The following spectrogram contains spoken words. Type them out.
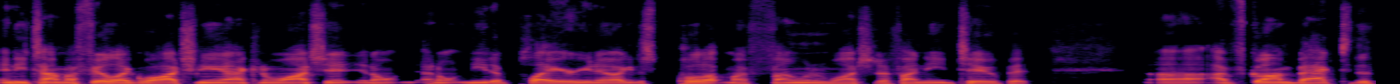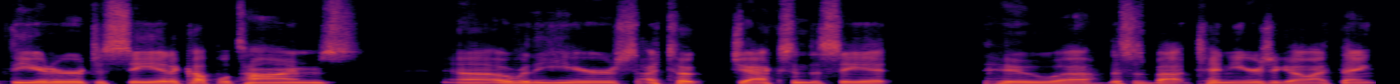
anytime I feel like watching it, I can watch it. I don't I don't need a player, you know, I can just pull up my phone and watch it if I need to. But uh, I've gone back to the theater to see it a couple times uh, over the years. I took Jackson to see it, who uh, this is about 10 years ago, I think,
